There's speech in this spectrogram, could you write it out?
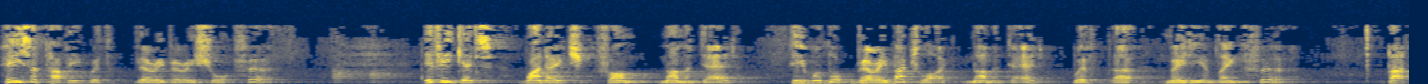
he's a puppy with very, very short fur. If he gets one each from mum and dad, he will look very much like mum and dad with uh, medium length fur. But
